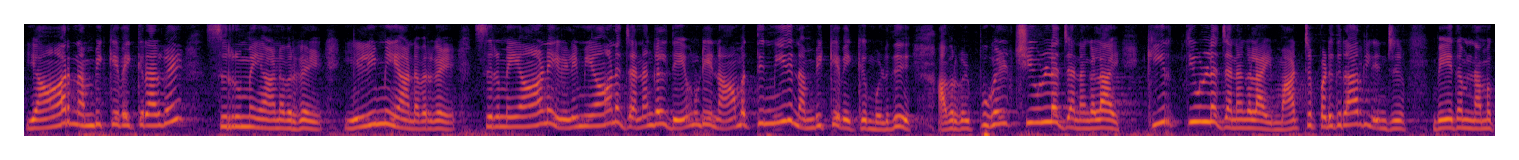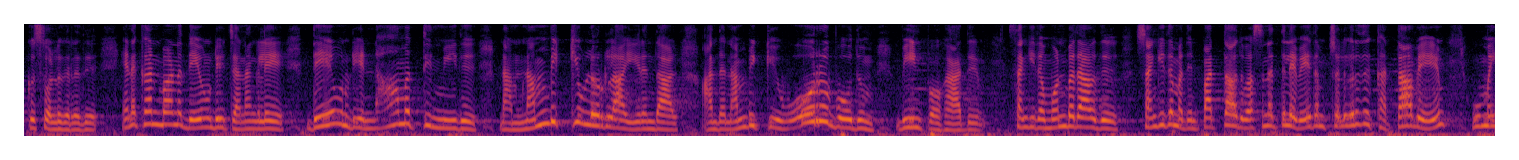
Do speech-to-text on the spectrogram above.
யார் நம்பிக்கை வைக்கிறார்கள்? சிறுமையானவர்கள் எளிமையானவர்கள். சிறுமையான எளிமையான ஜனங்கள் தேவனுடைய நாமத்தின் நாமத்தின் மீது நம்பிக்கை வைக்கும் பொழுது அவர்கள் புகழ்ச்சியுள்ள ஜனங்களாய் கீர்த்தியுள்ள ஜனங்களாய் மாற்றப்படுகிறார்கள் என்று வேதம் நமக்கு சொல்லுகிறது. எனக்கு அன்பான தேவனுடைய ஜனங்களே தேவனுடைய நாமத்தின் மீது நாம் நம்பிக்கை உள்ளவர்களாய் இருந்தால் அந்த நம்பிக்கை ஒருபோதும் வீண் போகாது. சங்கீதம் ஒன்பதாவது சங்கீதம் அதன் பத்தாவது வசனத்திலே வேதம் சொல்கிறது கர்த்தாவே உம்மை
